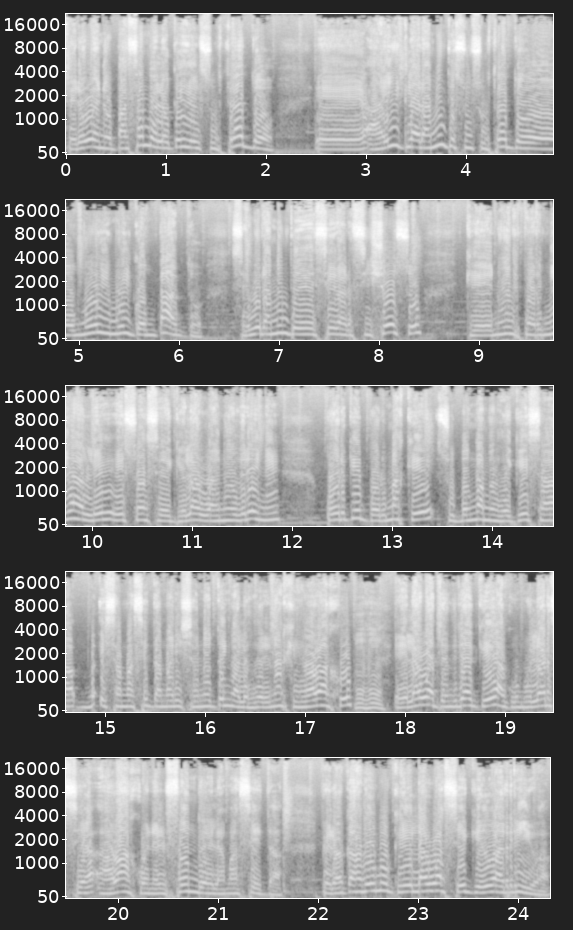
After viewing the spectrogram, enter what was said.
Pero bueno, pasando a lo que es el sustrato, eh, ahí claramente es un sustrato muy, muy compacto. Seguramente debe ser arcilloso, que no es permeable, eso hace que el agua no drene, porque por más que supongamos de que esa, esa maceta amarilla no tenga los drenajes abajo, el agua tendría que acumularse abajo, en el fondo de la maceta. Pero acá vemos que el agua se quedó arriba.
